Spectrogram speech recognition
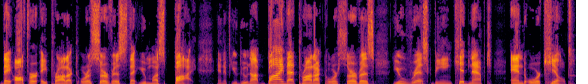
they offer a product or a service that you must buy. And if you do not buy that product or service, you risk being kidnapped and or killed.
